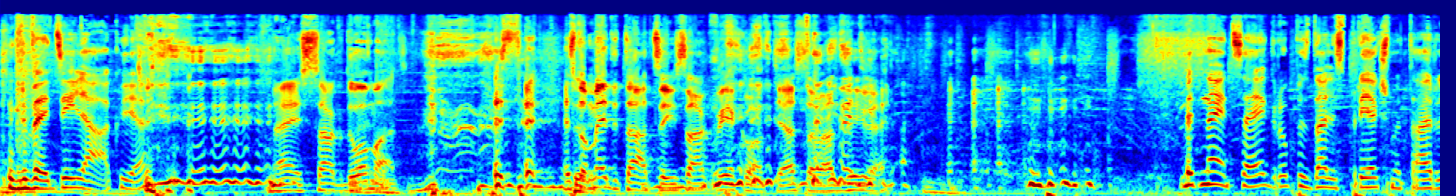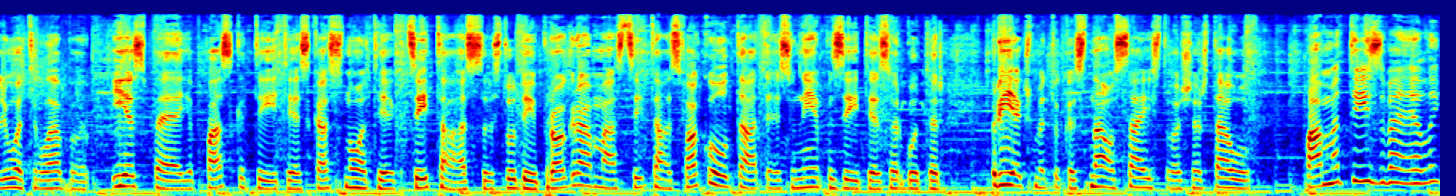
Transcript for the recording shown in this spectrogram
Tu gribēji dziļāku, ja? Nē, es sāku domāt. es, te, es to meditāciju sāku iekopt jā, savā dzīvē. Bet nē, C grupas daļas priekšmetā ir ļoti laba iespēja paskatīties, kas notiek citās studiju programmās, citās fakultātēs un iepazīties varbūt ar priekšmetu, kas nav saistošs ar tavu pamatizvēli,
